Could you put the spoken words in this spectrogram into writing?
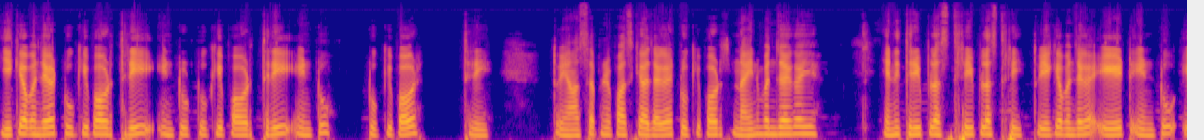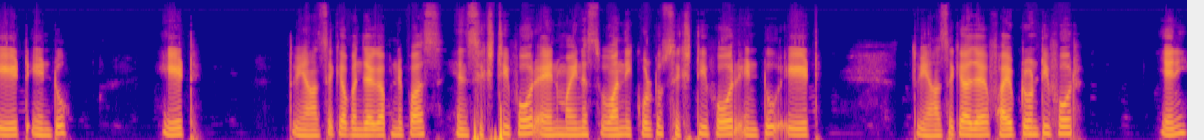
ये क्या बन जाएगा टू की पावर थ्री इंटू टू की पावर थ्री इंटू टू की पावर थ्री तो यहाँ से अपने पास क्या आ जाएगा टू की पावर नाइन बन जाएगा ये यानी three plus three plus three तो ये क्या बन जाएगा? Eight into eight into eight तो यहाँ से क्या बन जाएगा अपने पास? N sixty four n minus one equal to sixty four into eight तो यहाँ से क्या आ जाएगा? फाइव ट्वेंटी फोर यानी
